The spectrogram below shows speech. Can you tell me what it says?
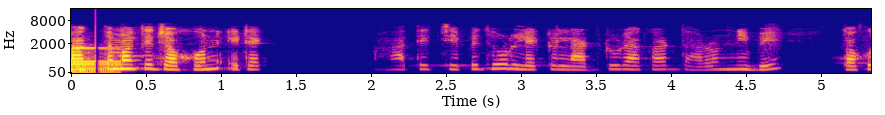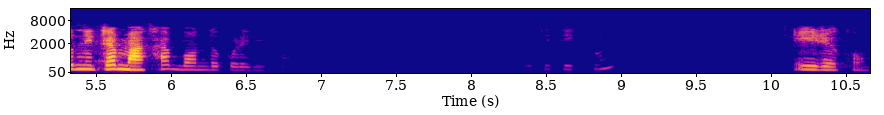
মাখতে মাখতে যখন এটা হাতে চেপে ধরলে একটা লাড্ডুর আকার ধারণ নিবে, তখন এটা মাখা বন্ধ করে দিতে এইরকম।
